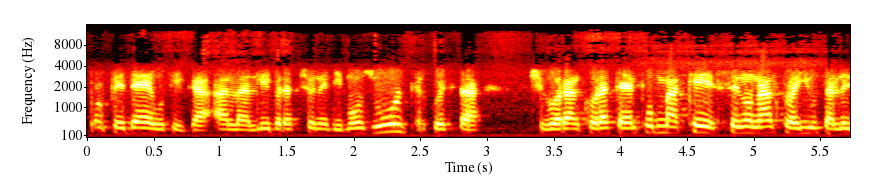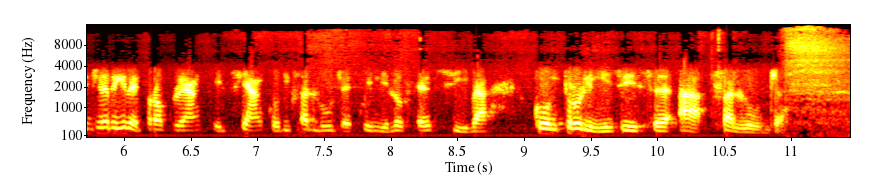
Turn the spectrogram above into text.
propedeutica alla liberazione di Mosul, per questa ci vorrà ancora tempo, ma che se non altro aiuta a alleggerire proprio anche il fianco di Fallujah e quindi l'offensiva contro l'ISIS a Fallujah.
